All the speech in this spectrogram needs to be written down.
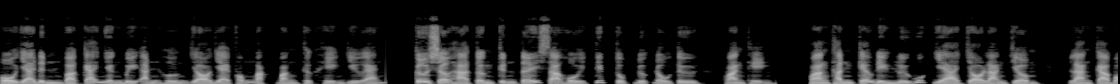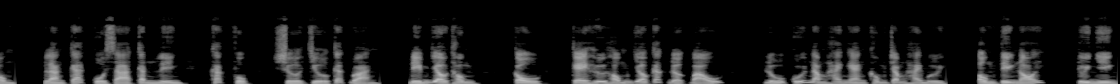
hộ gia đình và cá nhân bị ảnh hưởng do giải phóng mặt bằng thực hiện dự án. Cơ sở hạ tầng kinh tế xã hội tiếp tục được đầu tư, hoàn thiện, hoàn thành kéo điện lưới quốc gia cho làng Chồm, làng Cà Bông, làng Cát của xã Canh Liên, khắc phục, sửa chữa các đoạn, điểm giao thông, cầu, kè hư hỏng do các đợt bão, lũ cuối năm 2020. Ông Tiên nói, tuy nhiên,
